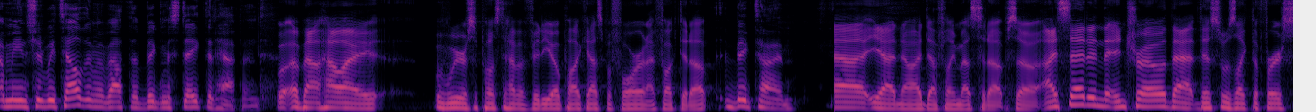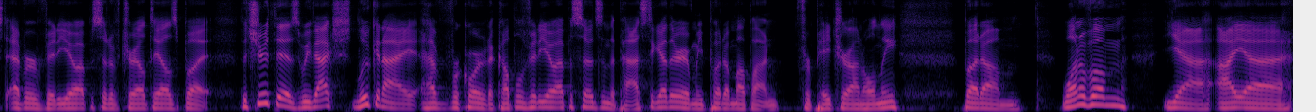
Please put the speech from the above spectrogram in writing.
I mean, should we tell them about the big mistake that happened? About how I we were supposed to have a video podcast before and I fucked it up. Big time. Uh, yeah, no, I definitely messed it up. So I said in the intro that this was like the first ever video episode of Trail Tales, but the truth is, we've actually Luke and I have recorded a couple video episodes in the past together, and we put them up on for Patreon only. But um, one of them yeah, I uh,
